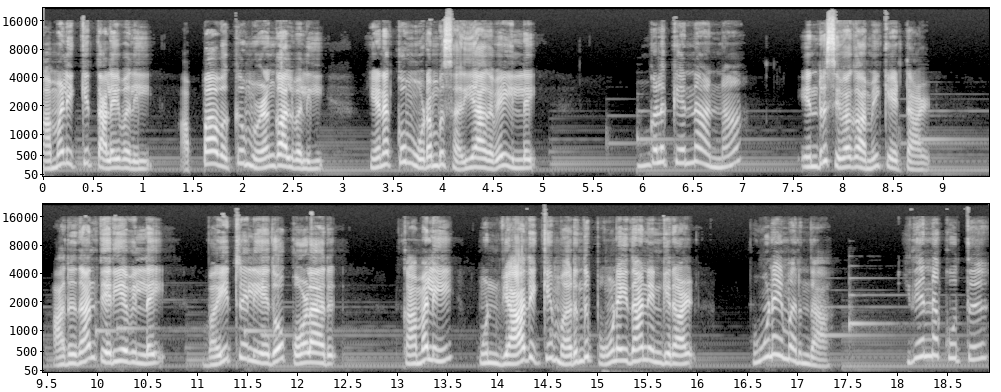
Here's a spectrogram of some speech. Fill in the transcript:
கமலிக்கு தலைவலி அப்பாவுக்கு முழங்கால் வலி எனக்கும் உடம்பு சரியாகவே இல்லை. உங்களுக்கு என்ன அண்ணா? என்று சிவகாமி கேட்டாள். அதுதான் தெரியவில்லை. வயிற்றில் ஏதோ கோளாறு. கமலி உன் வியாதிக்கு மருந்து பூனைதான் என்கிறாள். பூனை மருந்தா? இது என்ன கூத்து?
